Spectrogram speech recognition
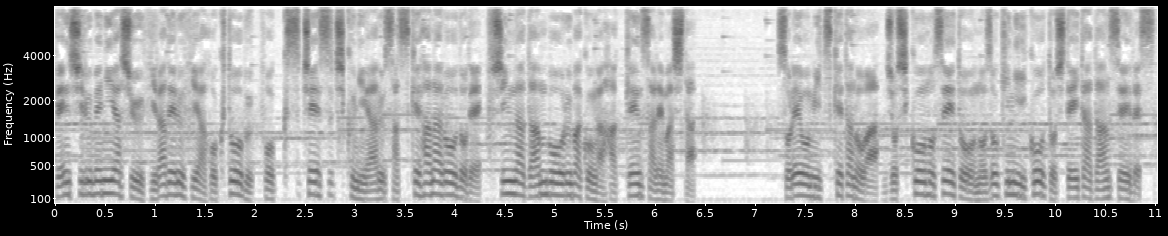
ペンシルベニア州フィラデルフィア北東部フォックスチェイス地区にあるサスケハナロードで不審な段ボール箱が発見されました。それを見つけたのは女子校の生徒を覗きに行こうとしていた男性です。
